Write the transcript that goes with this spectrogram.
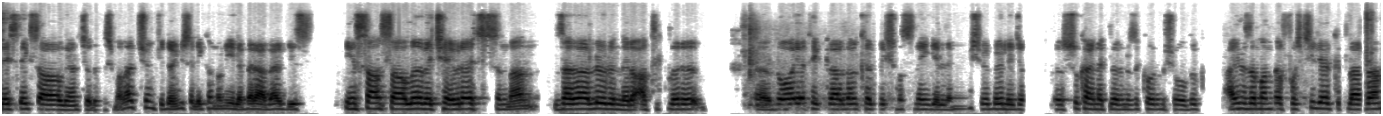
destek sağlayan çalışmalar. Çünkü döngüsel ekonomiyle beraber biz insan sağlığı ve çevre açısından zararlı ürünleri, atıkları e, doğaya tekrardan karışmasını engellemiş ve böylece e, su kaynaklarımızı korumuş olduk. Aynı zamanda fosil yakıtlardan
